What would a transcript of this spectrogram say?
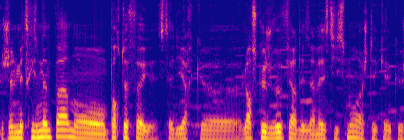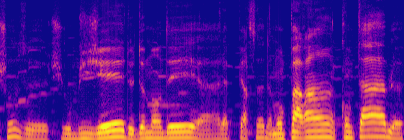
je ne maîtrise même pas mon portefeuille. C'est-à-dire que lorsque je veux faire des investissements, acheter quelque chose, je suis obligé de demander à la personne, à mon parrain comptable,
